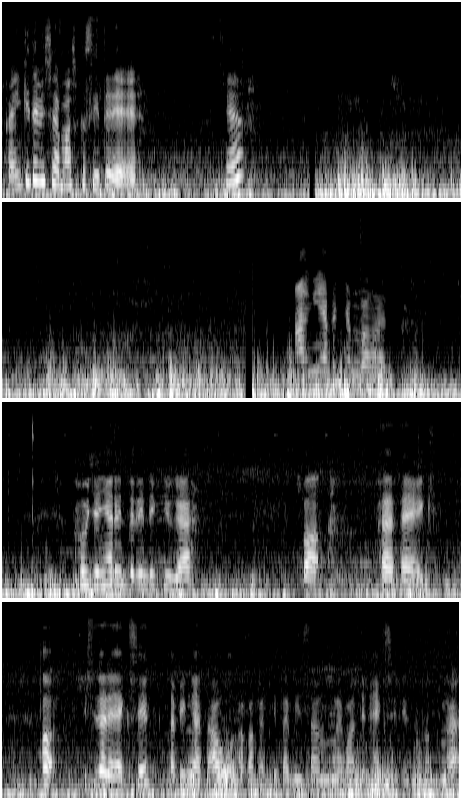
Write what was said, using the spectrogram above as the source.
Kayaknya kita bisa masuk ke situ deh. Ya? anginnya kencang banget hujannya rintik-rintik juga. But perfect? Oh di situ ada exit tapi nggak tahu apakah kita bisa ngelewatin exit itu atau enggak.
